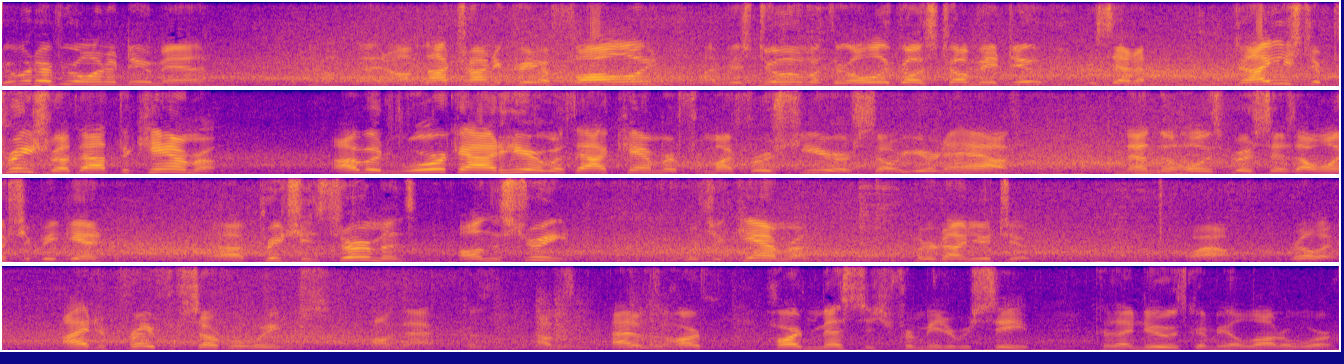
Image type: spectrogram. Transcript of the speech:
Do whatever you want to do, man. I'm not trying to create a following. I'm just doing what the Holy Ghost told me to do. He said, I used to preach without the camera. I would work out here without camera for my first year or so, year and a half. And then the Holy Spirit says, I want you to begin uh, preaching sermons on the street with your camera, put it on YouTube. Wow, really? I had to pray for several weeks on that because that was a hard, hard message for me to receive because I knew it was going to be a lot of work.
